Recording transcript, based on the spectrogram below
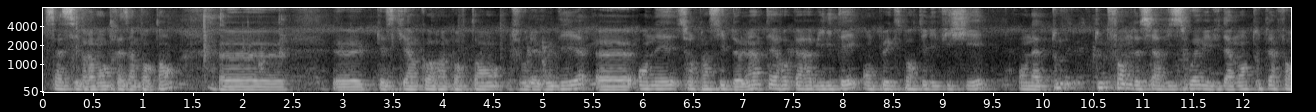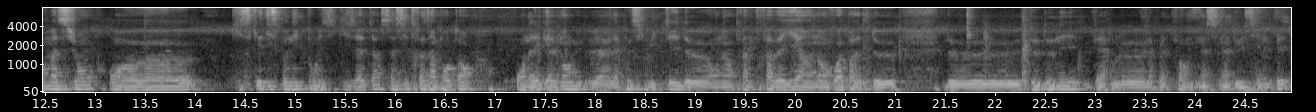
Ça, c'est vraiment très important. Euh, euh, Qu'est-ce qui est encore important Je voulais vous dire. Euh, on est sur le principe de l'interopérabilité. On peut exporter les fichiers. On a tout- toute forme de service web, évidemment, toute l'information euh, qui, est disponible pour les utilisateurs. Ça, c'est très important. On a également la, possibilité de. On est en train de travailler à un envoi de, données vers la plateforme nationale du SINP.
